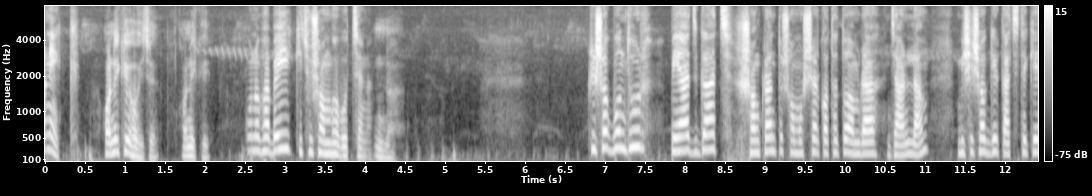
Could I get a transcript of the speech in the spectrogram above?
অনেক? অনেকে হয়েছে অনেকেই কোনোভাবেই কিছু সম্ভব হচ্ছে না। না। কৃষক বন্ধুর পেঁয়াজ গাছ সংক্রান্ত সমস্যার কথা তো আমরা জানলাম। বিশেষজ্ঞের কাছ থেকে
